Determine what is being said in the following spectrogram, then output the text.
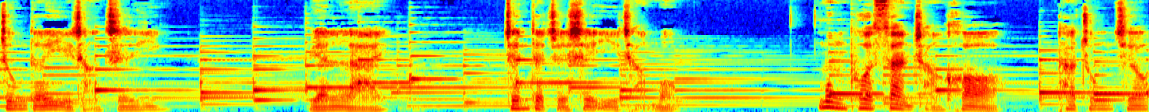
终得一场知音，原来真的只是一场梦。梦破散场后，他终究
